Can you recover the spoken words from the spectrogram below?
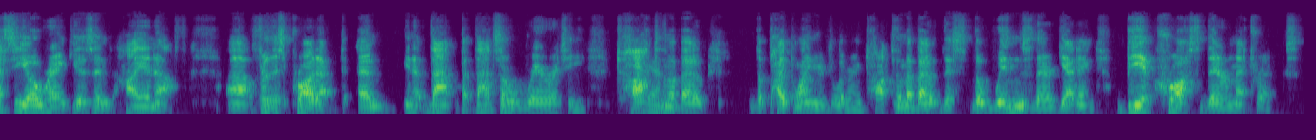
SEO rank isn't high enough? Uh, for this product and you know that but that's a rarity talk yeah. to them about the pipeline you're delivering talk to them about this the wins they're getting be across their metrics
